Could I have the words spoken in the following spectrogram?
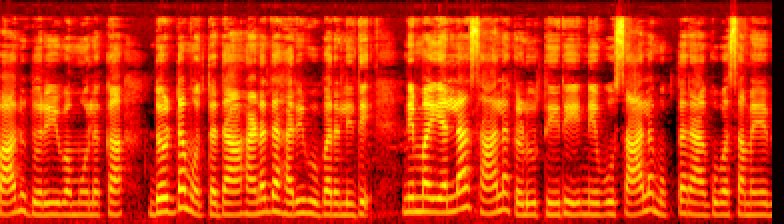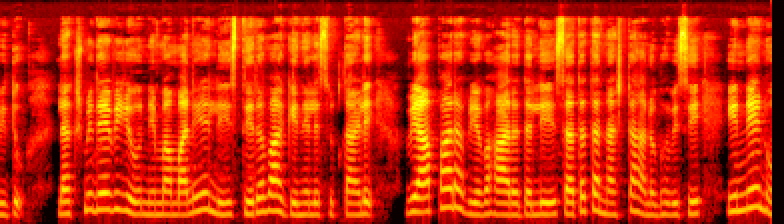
ಪಾಲು ದೊರೆಯುವ ಮೂಲಕ ದೊಡ್ಡ ಮೊತ್ತದ ಹಣದ ಹರಿವು ಬರಲಿದೆ. ನಿಮ್ಮ ಎಲ್ಲ ಸಾಲಗಳು ತೀರಿ, ನೀವು ಸಾಲ ಮುಕ್ತರಾಗುವ ಸಮಯವಿದು. ಲಕ್ಷ್ಮೀದೇವಿಯು ನಿಮ್ಮ ಮನೆಯಲ್ಲಿ ಸ್ಥಿರವಾಗಿ ನೆಲೆಸುತ್ತಾಳೆ. ವ್ಯಾಪಾರ ವ್ಯವಹಾರದಲ್ಲಿ ಸತತ ನಷ್ಟ ಅನುಭವಿಸಿ ಇನ್ನೇನು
